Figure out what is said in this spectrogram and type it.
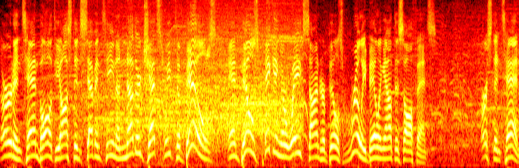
Third and 10, ball at the Austin 17. Another jet sweep to Bills, and Bills picking her way. Sandra Bills really bailing out this offense. First and 10,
